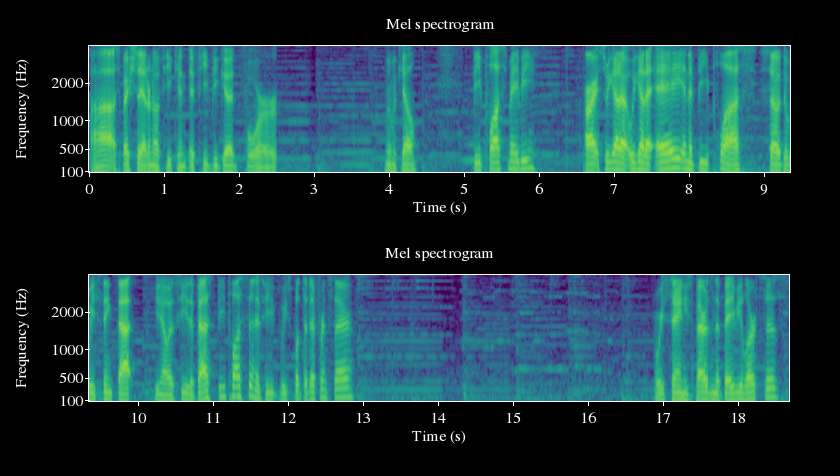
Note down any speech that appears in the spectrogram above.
Uh, especially, I don't know if he can if he'd be good for Mumakil. B plus maybe. All right, so we got a we got an A and a B plus. So do we think that you know is he the best B plus then? Is he we split the difference there? Are we saying he's better than the baby Lurtz is?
